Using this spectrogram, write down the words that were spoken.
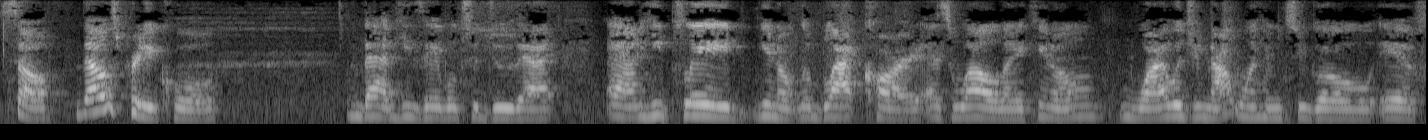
so that was pretty cool that he's able to do that. And he played, you know, the black card as well. Like, you know, why would you not want him to go if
